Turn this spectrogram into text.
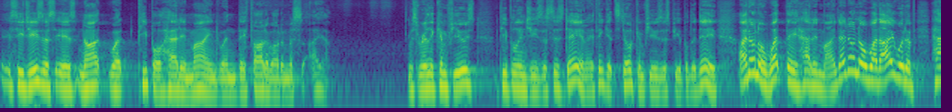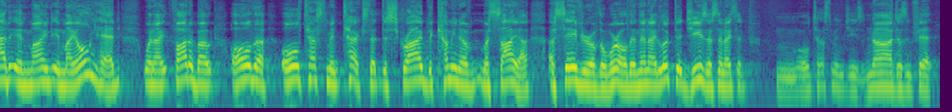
You see, Jesus is not what people had in mind when they thought about a Messiah. This really confused people in Jesus' day, and I think it still confuses people today. I don't know what they had in mind. I don't know what I would have had in mind in my own head when I thought about all the Old Testament texts that describe the coming of Messiah, a Savior of the world. And then I looked at Jesus and I said, mm, Old Testament Jesus. nah, it doesn't fit.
